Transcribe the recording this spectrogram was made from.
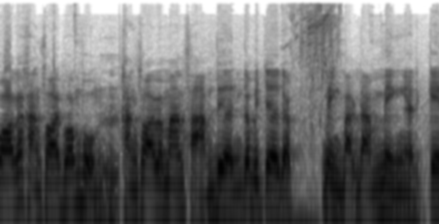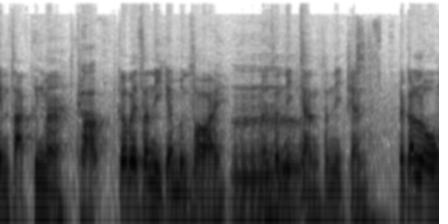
ปอก็ขังซอยพร้อมผม ขังซอยประมาณ 3 เดือน ก็ไปเจอกับเหม่งปากดำเหม่งอะเกมสักขึ้นมา ครับ ก็ไปสนิทกันบนซอยอืมไปสนิทกันสนิทกัน แล้วก็ลง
